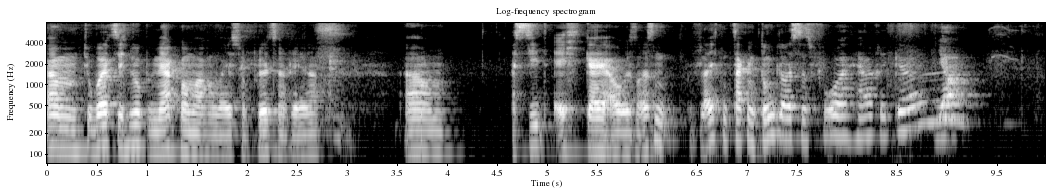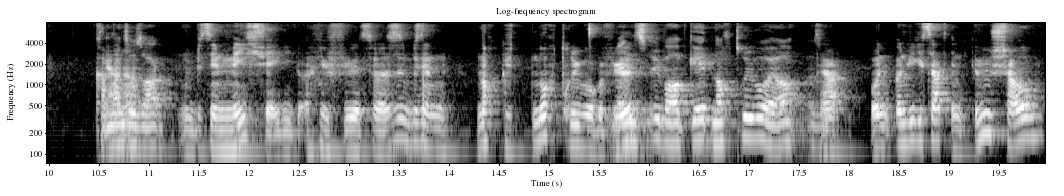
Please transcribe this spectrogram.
Ähm, du wolltest dich nur bemerkbar machen, weil ich so Blödsinn rede. Ähm, es sieht echt geil aus. Das ist ein, vielleicht ein Zacken dunkler als das vorherige. Ja. Kann Ja, man ne? so sagen. Ein bisschen milchshadiger gefühlt. So, das ist ein bisschen noch, noch drüber Wenn gefühlt. es überhaupt geht, noch drüber, ja. Also, Ja. Und, und wie gesagt, in, im Schaum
